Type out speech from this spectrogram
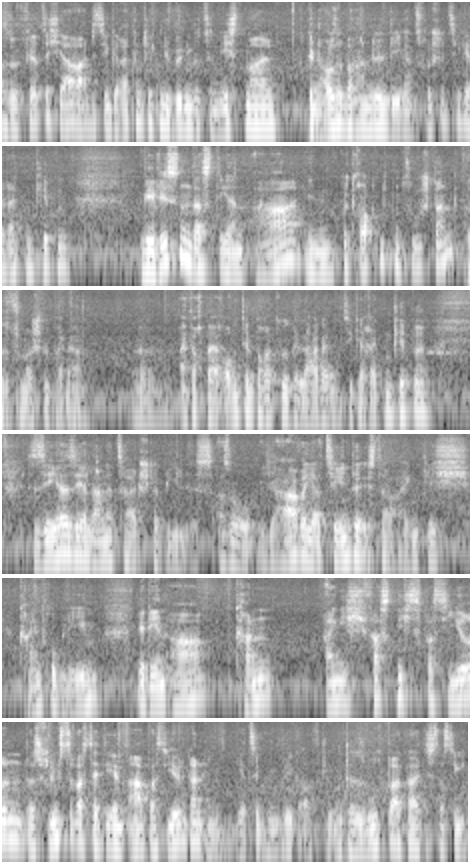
Also 40 Jahre alte Zigarettenkippen, die würden wir zunächst mal genauso behandeln wie ganz frische Zigarettenkippen. Wir wissen, dass DNA in getrocknetem Zustand, also zum Beispiel bei einer äh, einfach bei Raumtemperatur gelagerten Zigarettenkippe, sehr, sehr lange Zeit stabil ist. Also Jahre, Jahrzehnte ist da eigentlich kein Problem. Der DNA kann eigentlich fast nichts passieren. Das Schlimmste, was der DNA passieren kann, im, jetzt im Hinblick auf die Untersuchbarkeit, ist, dass sie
